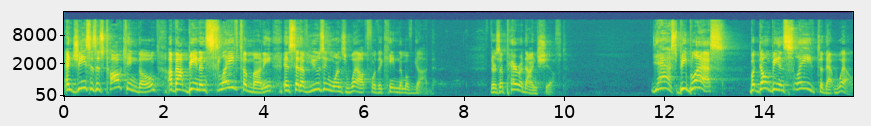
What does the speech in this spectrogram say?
And Jesus is talking, though, about being enslaved to money instead of using one's wealth for the kingdom of God. There's a paradigm shift. Yes, be blessed, but don't be enslaved to that wealth.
